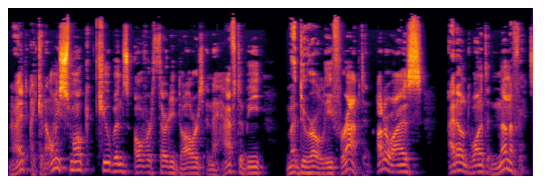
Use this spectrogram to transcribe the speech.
right? I can only smoke Cubans over $30 and they have to be Maduro leaf wrapped. And otherwise, I don't want none of it.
